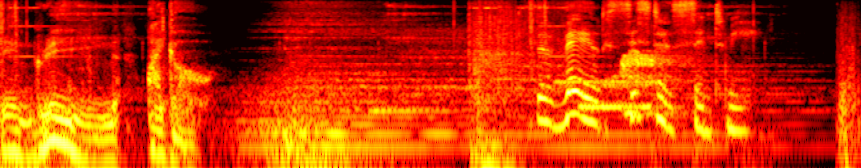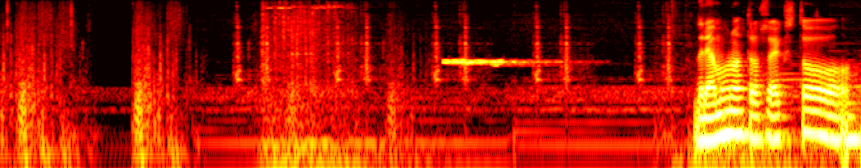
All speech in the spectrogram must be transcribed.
In green, I go. The Veiled Sisters sent me. Tendríamos nuestro sexto.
